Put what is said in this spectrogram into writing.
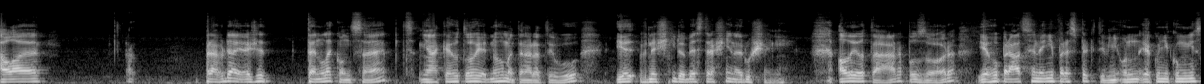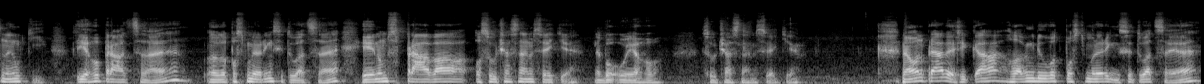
Ale pravda je, že tenhle koncept nějakého toho jednoho metanarrativu je v dnešní době strašně narušený. A Lyotard, pozor, jeho práce není perspektivní, on jako nikomu nic nenutí. Jeho práce, eh, postmoderní situace, je jenom zpráva o současném světě, nebo o jeho současném světě. No a on právě říká, hlavní důvod postmoderní situace je,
